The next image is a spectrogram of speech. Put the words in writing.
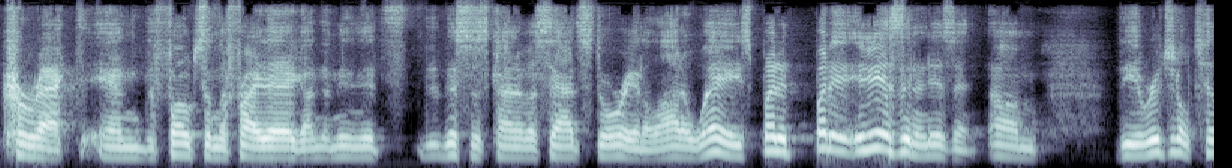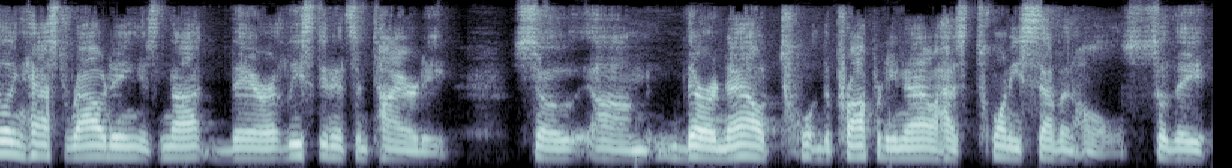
Correct. And the folks on the fried egg, I mean, it's this is kind of a sad story in a lot of ways, but it but it, it is and it isn't. Um, the original Tillinghast routing is not there, at least in its entirety. So um, there are now tw- the property now has 27 holes. So they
